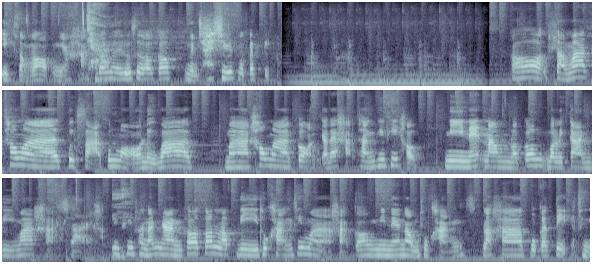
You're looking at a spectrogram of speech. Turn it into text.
อีกสองรอบอย่างเงี้ยค่ะค่ะก็เลยรู้สึกว่าก็เหมือนใช้ชีวิตปกติ ก็สามารถเข้ามาปรึกษาคุณหมอหรือว่ามาเข้ามาก่อนก็ได้ค่ะ ทั้งพี่ๆเขา มีแนะนำแล้วก็บริการดีมากค่ะใช่ค่ะพี่ๆพนักงานก็ต้อนรับดีทุกครั้งที่มาค่ะ ก็มีแนะนำทุกครั้งราคาปกติถึง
